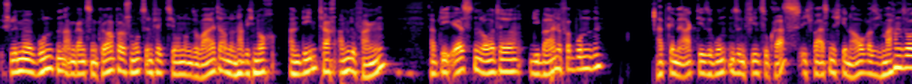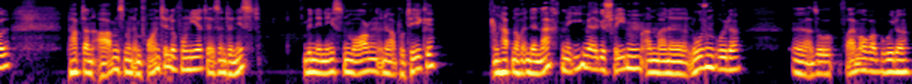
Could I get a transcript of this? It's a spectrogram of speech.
schlimme Wunden am ganzen Körper, Schmutzinfektionen und so weiter. Und dann habe ich noch an dem Tag angefangen, habe die ersten Leute die Beine verbunden, habe gemerkt, diese Wunden sind viel zu krass. Ich weiß nicht genau, was ich machen soll. Habe dann abends mit einem Freund telefoniert, der ist Internist. Bin den nächsten Morgen in der Apotheke, und habe noch in der Nacht eine E-Mail geschrieben an meine Logenbrüder, äh, also Freimaurerbrüder,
